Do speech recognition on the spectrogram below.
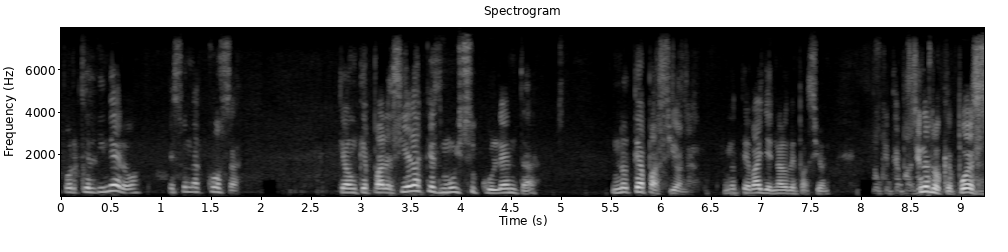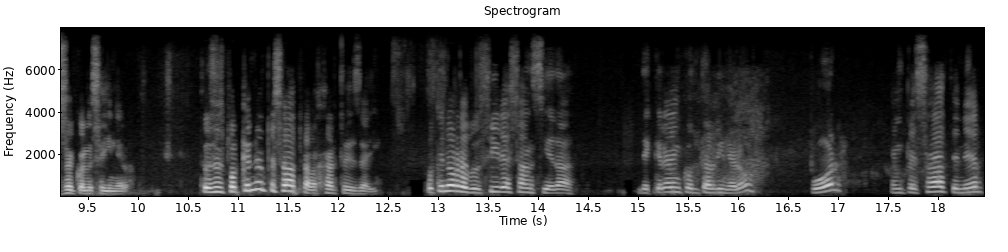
porque el dinero es una cosa que aunque pareciera que es muy suculenta, no te apasiona, no te va a llenar de pasión. Lo que te apasiona es lo que puedes hacer con ese dinero. Entonces, ¿por qué no empezar a trabajarte desde ahí? ¿Por qué no reducir esa ansiedad de querer encontrar dinero por empezar a tener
